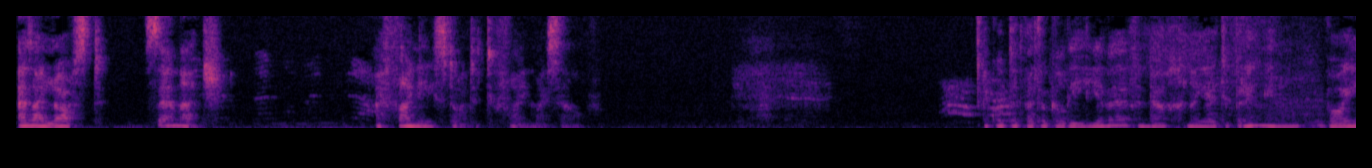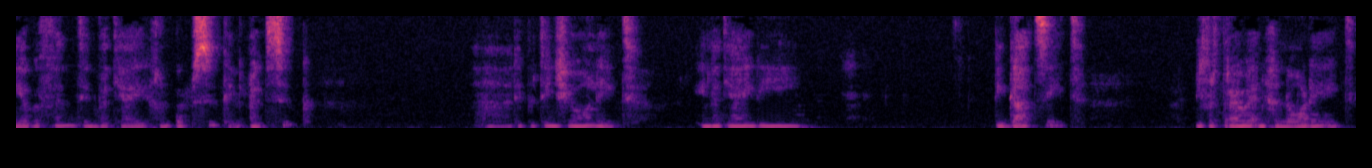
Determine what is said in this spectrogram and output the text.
As I lost so much, I finally started to find myself. Ek hoop dat wat ook al die lewe vandag na jou toe bring en waar jy jou bevind en wat jy gaan opsoek en uitsoek, uh die potensiaal het en dat jy die die guts het, die vertroue en genade het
